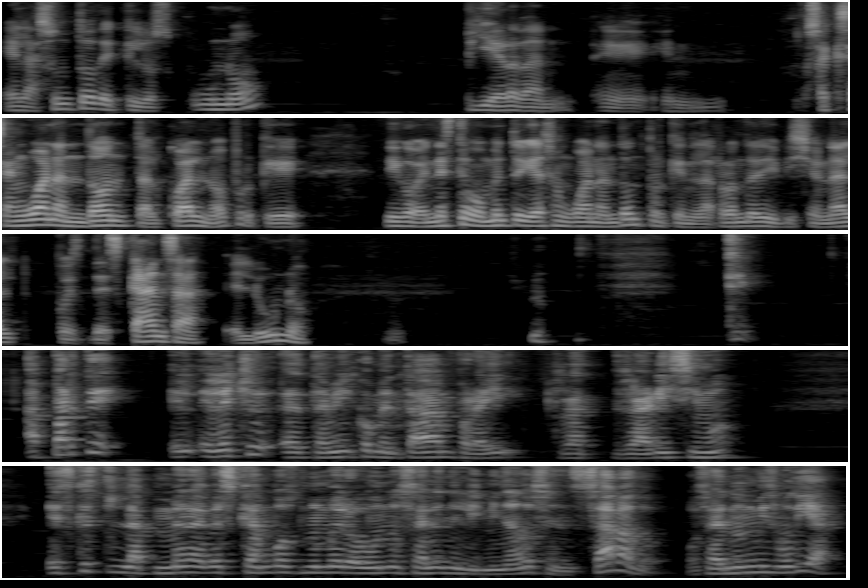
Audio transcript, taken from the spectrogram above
el asunto de que los 1 pierdan, eh, o sea, que sean one and done tal cual, ¿no? Porque, digo, en este momento ya son one and done porque en la ronda divisional, pues descansa el 1. Sí, aparte, el, hecho, eh, también comentaban por ahí, rarísimo, es que es la primera vez que ambos número uno salen eliminados en sábado, o sea, en un mismo día.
